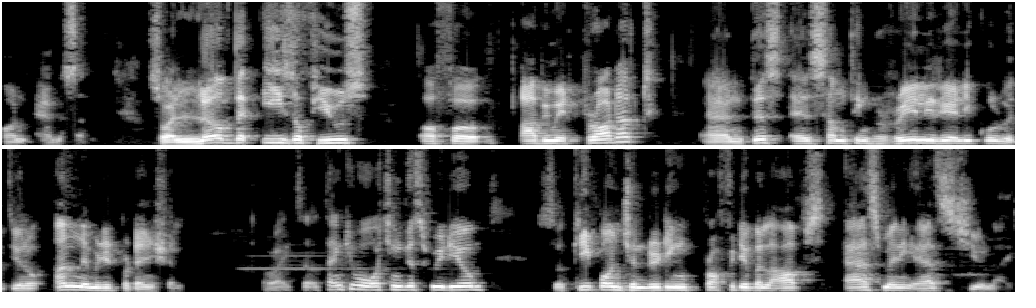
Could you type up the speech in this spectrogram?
on Amazon. So I love the ease of use of uh, a arbiMate product. And this is something really, really cool with, you know, unlimited potential. All right. So thank you for watching this video. So keep on generating profitable apps as many as you like.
